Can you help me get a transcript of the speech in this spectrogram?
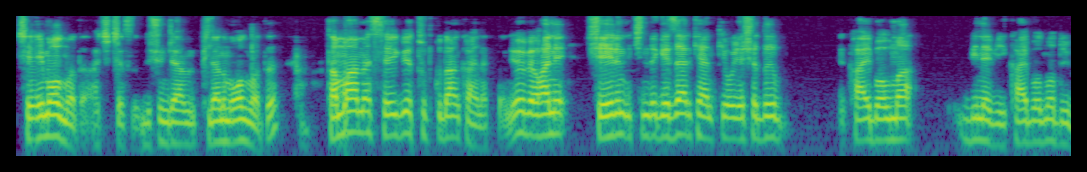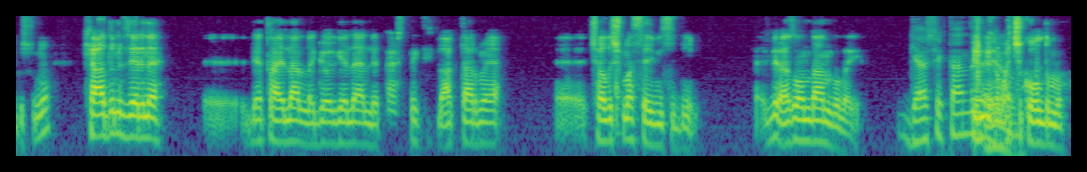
şeyim olmadı açıkçası. Düşüncem, planım olmadı. Tamamen sevgi ve tutkudan kaynaklanıyor ve hani şehrin içinde gezerken ki o yaşadığım kaybolma bir nevi kaybolma duygusunu kağıdın üzerine e, detaylarla, gölgelerle, perspektifle aktarmaya e, çalışma sevgisi diyeyim. E, Biraz ondan dolayı. Gerçekten de Bilmiyorum Eyvallah. açık oldu mu?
